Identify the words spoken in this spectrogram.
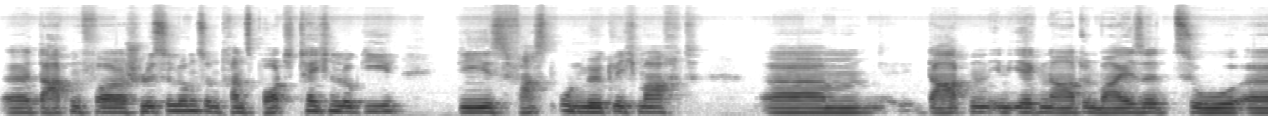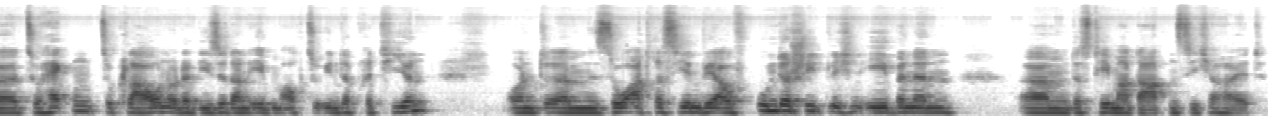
äh, Datenverschlüsselungs- und Transporttechnologie, die es fast unmöglich macht, ähm, Daten in irgendeiner Art und Weise zu, äh, zu hacken, zu klauen oder diese dann eben auch zu interpretieren. Und ähm, so adressieren wir auf unterschiedlichen Ebenen ähm, das Thema Datensicherheit.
